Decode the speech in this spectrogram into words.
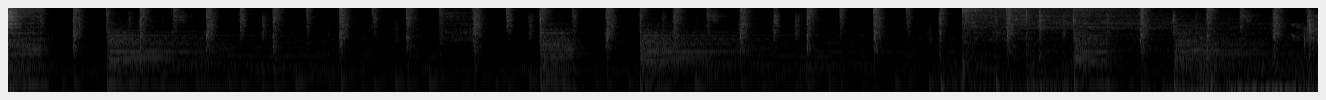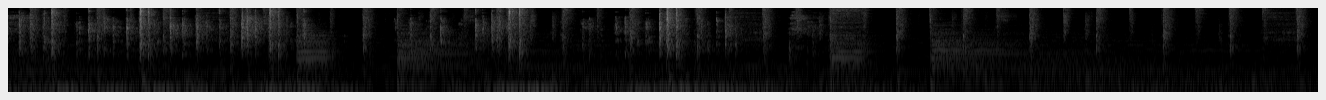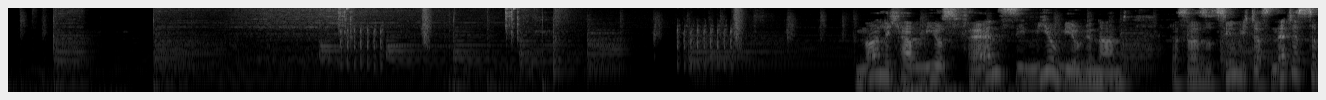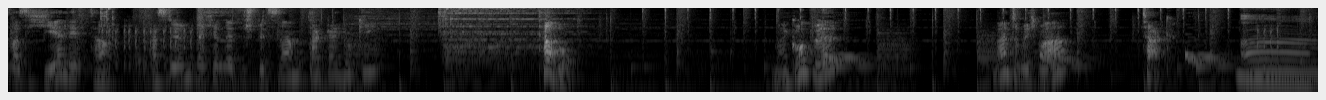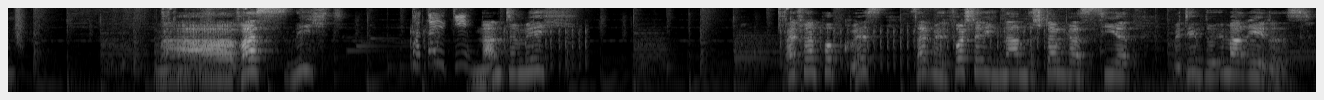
Neulich haben Mios Fans sie Mio Mio genannt. Das war so ziemlich das Netteste, was ich je erlebt habe. Hast du irgendwelche netten Spitznamen, Takayuki? Tabo. Mein Kumpel nannte mich mal Tak. Um. Ah, was? Nicht? Takayuki. Nannte mich... Zeit für ein Popquiz? Sag mir den vollständigen Namen des Stammgasts hier mit dem du immer redest.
